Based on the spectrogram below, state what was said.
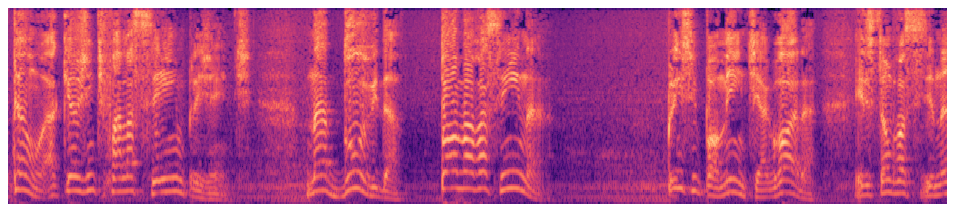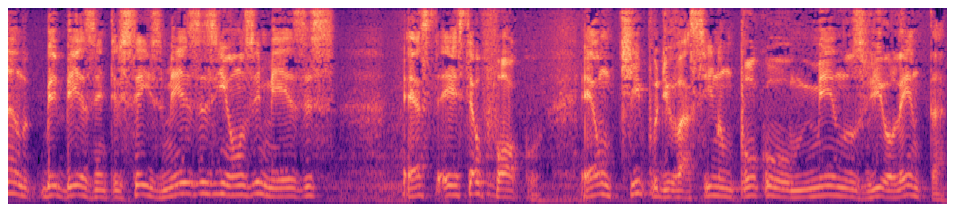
Então, aqui a gente fala sempre, gente. Na dúvida, toma a vacina. Principalmente agora, eles estão vacinando bebês entre seis meses e 11 meses. Este, este é o foco. É um tipo de vacina um pouco menos violenta,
